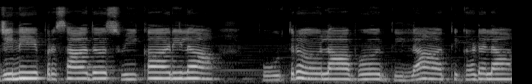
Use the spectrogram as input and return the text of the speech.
जिने प्रसाद स्वीकारिला पुत्र लाभ दिला तिघडला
